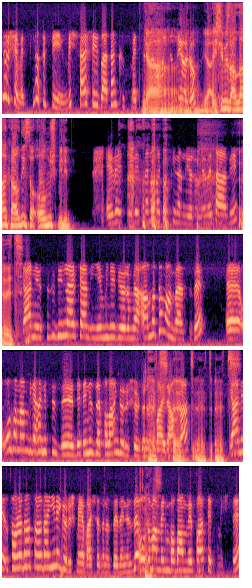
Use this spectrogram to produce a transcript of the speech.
görüşemedik. Nasip değilmiş. Her şey zaten kısmetli. Ya, ya, ya işimiz Allah'a kaldıysa olmuş bilin. Evet evet ben ona çok inanıyorum Mehmet abi. Evet. Yani sizi dinlerken yemin ediyorum ya anlatamam ben size. Ee, o zaman bile hani siz e, dedenizle falan görüşürdünüz Evet, bayramda. evet, evet, evet. Yani sonradan sonradan yine görüşmeye başladınız dedenizle. O Evet. zaman benim babam vefat etmişti.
